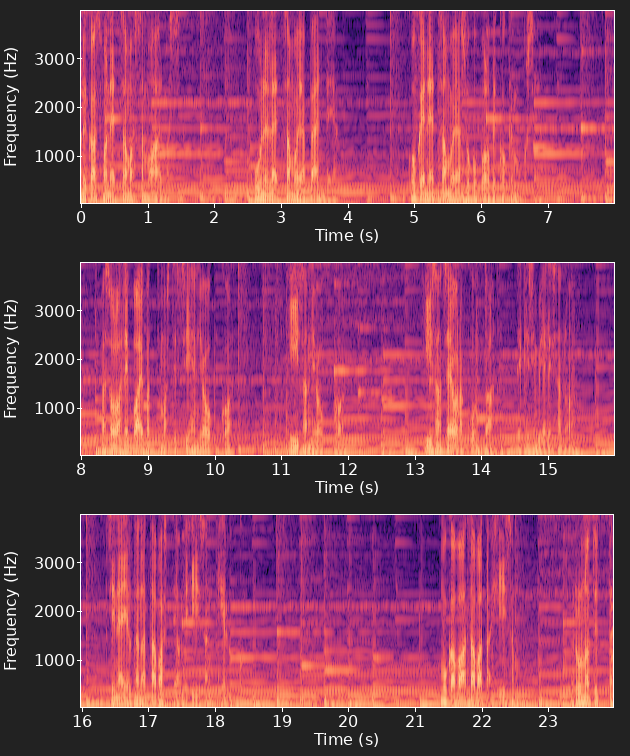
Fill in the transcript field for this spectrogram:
oli kasvaneet samassa maailmassa, kuunnelleet samoja bändejä, kokeneet samoja sukupolvikokemuksia. Mä solahdin vaivattomasti siihen joukkoon, Iisan joukkoon. Iisan seurakuntaan, tekisi mieli sanoa. Sinä iltana tavasti oli Iisan kirkko. Mukavaa tavata Iisa. Runotyttö,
